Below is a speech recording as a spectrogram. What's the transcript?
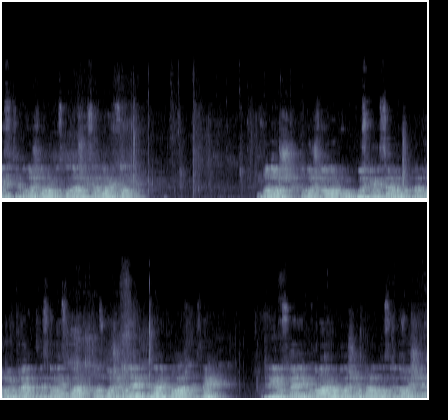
місяців поточного року складав 62%. Упродовж поточного року Кузькою місцевою прокуратурою в порядку представництва розпочато 9 кримінальних проваджень. З них дві у сфері охорони навколишнього природного середовища,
